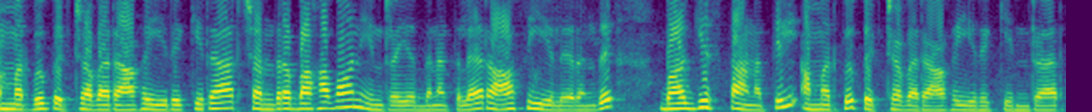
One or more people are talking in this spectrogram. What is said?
அமர்வு பெற்றவராக இருக்கிறார். சந்திர பகவான் இன்றைய தினத்தில் ராசியிலிருந்து பாக்யஸ்தானத்தில் அமர்வு பெற்றவராக இருக்கின்றார்.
